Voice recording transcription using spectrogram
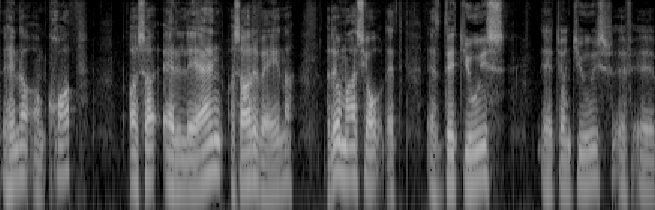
det handler om krop, og så er det læring, og så er det vaner. Og det var meget sjovt, at altså det Dewey's, øh, John Dewey's, øh, øh,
